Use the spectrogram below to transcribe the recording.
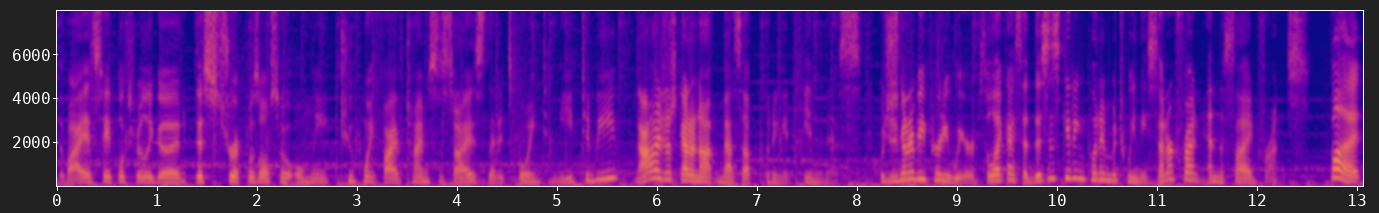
The bias tape looks really good. This strip was also only 2.5 times the size that it's going to need to be. Now I just gotta not mess up putting it in this, which is gonna be pretty weird. So like I said, this is getting put in between the center front and the side fronts. But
